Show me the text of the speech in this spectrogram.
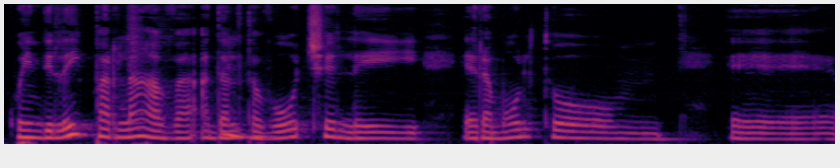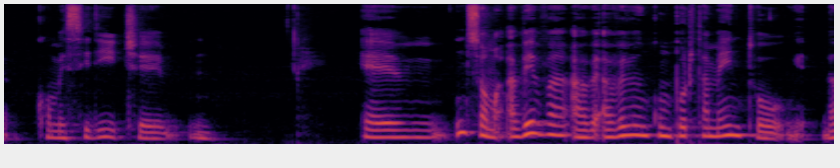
Quindi lei parlava ad alta mm. voce, lei era molto, mm, eh, come si dice, eh, insomma, aveva, aveva, un comportamento da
